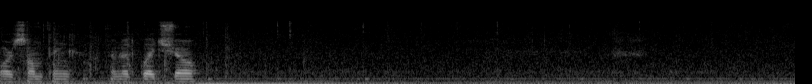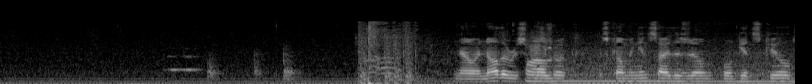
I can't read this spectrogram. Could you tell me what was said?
or something. I'm not quite sure. Now another respawn Well- truck is coming inside the zone it gets killed.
